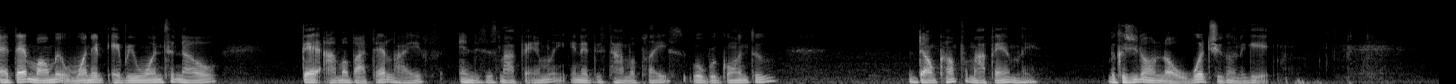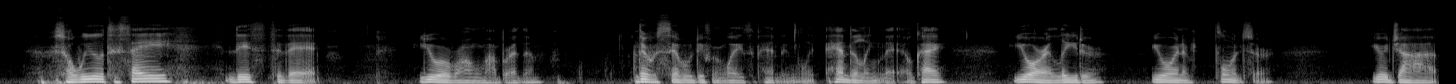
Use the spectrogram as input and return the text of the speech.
at that moment, wanted everyone to know that I'm about that life and this is my family. And at this time of place, what we're going through, don't come for my family because you don't know what you're going to get. So, Will, to say this to that, you are wrong, my brother. There were several different ways of handling handling that. Okay, you are a leader. You are an influencer. Your job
